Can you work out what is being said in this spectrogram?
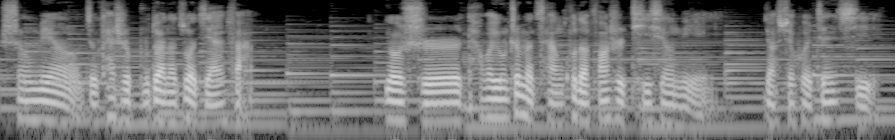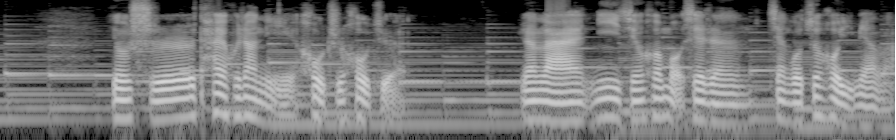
生命就开始不断的做减法。有时他会用这么残酷的方式提醒你，要学会珍惜。有时他也会让你后知后觉，原来你已经和某些人见过最后一面了，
